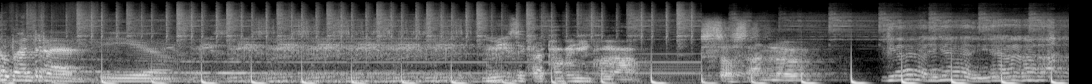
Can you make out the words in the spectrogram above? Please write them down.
Urban Radio. Musica provenicola, soft and. Yeah, yeah, yeah.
